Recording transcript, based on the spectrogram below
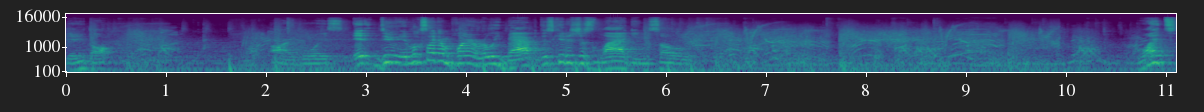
Yeah, you thought. Alright, boys. It, dude, it looks like I'm playing really bad, but this kid is just lagging, so... What?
